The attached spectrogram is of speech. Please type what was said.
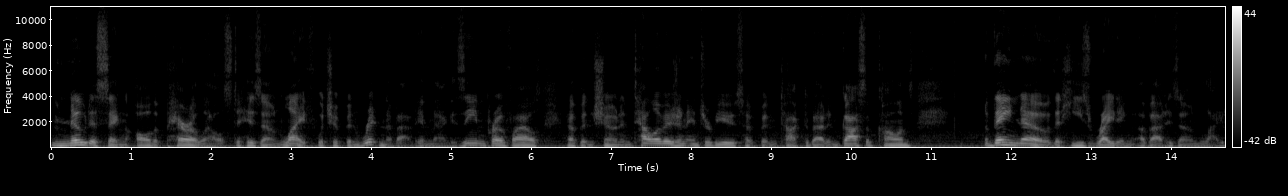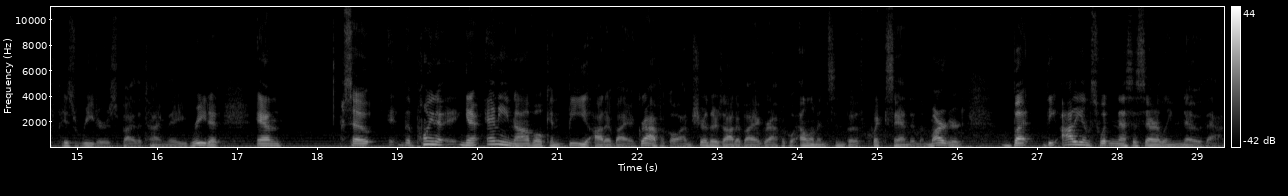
noticing all the parallels to his own life, which have been written about in magazine profiles, have been shown in television interviews, have been talked about in gossip columns they know that he's writing about his own life, his readers, by the time they read it. And so the point of, you know, any novel can be autobiographical. I'm sure there's autobiographical elements in both Quicksand and The Martyred, but the audience wouldn't necessarily know that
